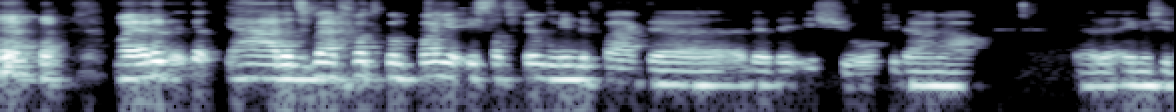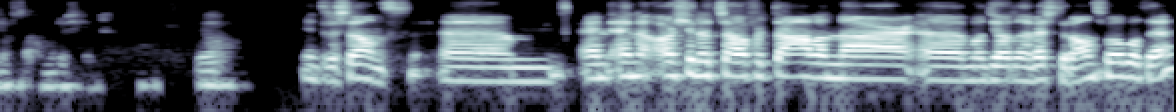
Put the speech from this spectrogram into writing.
maar ja dat, dat- ja, dat is bij een grote campagne is dat veel minder vaak de, de, de issue. Of je daar nou eh, de ene zin of de andere zin gaat. Ja. Interessant. Ehm, en, en als je dat zou vertalen naar, eh, want je had een restaurant bijvoorbeeld, hè?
